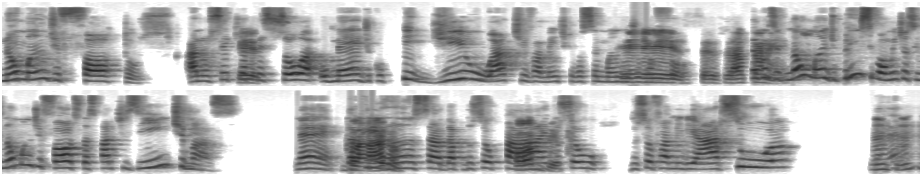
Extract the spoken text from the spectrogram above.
Não mande fotos, a não ser que a Isso. pessoa, o médico, pediu ativamente que você mande uma foto. Isso, Então, por exatamente. exemplo, não mande, principalmente assim, não mande fotos das partes íntimas, né? Da Claro. criança, da- do seu pai, Óbvio. do seu, do seu familiar, sua. né? Uhum.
